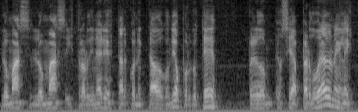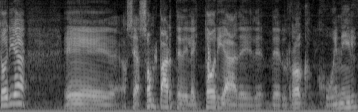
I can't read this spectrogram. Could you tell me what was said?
lo más, lo más extraordinario es estar conectado con Dios, porque ustedes, o sea, perduraron en la historia, eh, o sea, son parte de la historia del rock juvenil,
